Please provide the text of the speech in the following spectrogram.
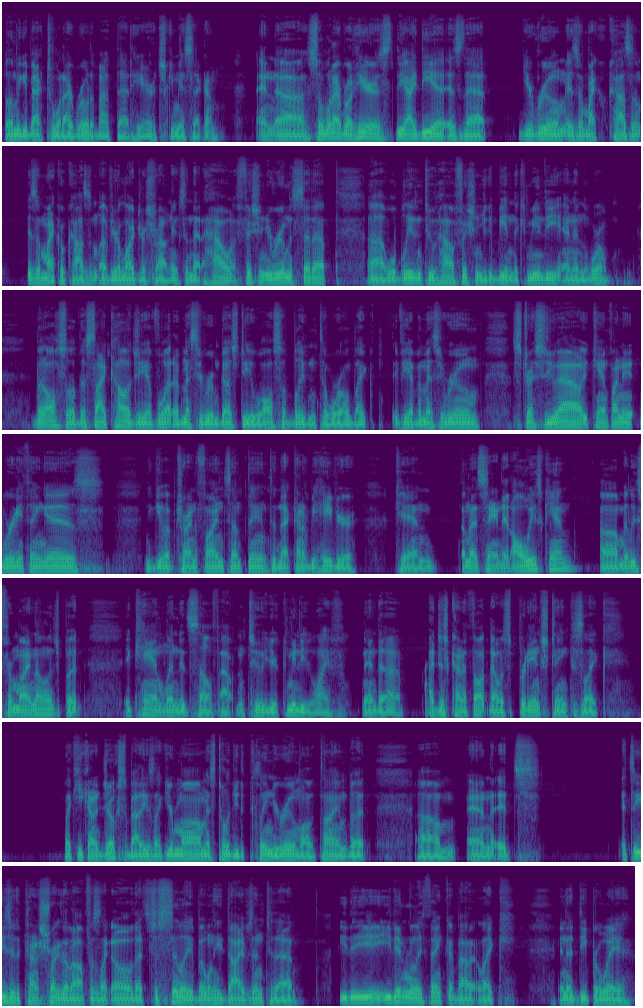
but let me get back to what I wrote about that here. Just give me a second. And uh, so what I wrote here is the idea is that your room is a microcosm is a microcosm of your larger surroundings, and that how efficient your room is set up uh, will bleed into how efficient you could be in the community and in the world. But also the psychology of what a messy room does to you will also bleed into the world. Like if you have a messy room, stresses you out, you can't find it, where anything is, you give up trying to find something, then that kind of behavior can. I'm not saying it always can, um, at least from my knowledge, but it can lend itself out into your community life and uh, I just kind of thought that was pretty interesting because like like he kind of jokes about it. He's like, your mom has told you to clean your room all the time, but um, and it's it's easy to kind of shrug that off as like, oh, that's just silly. But when he dives into that, you you, you didn't really think about it like in a deeper way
